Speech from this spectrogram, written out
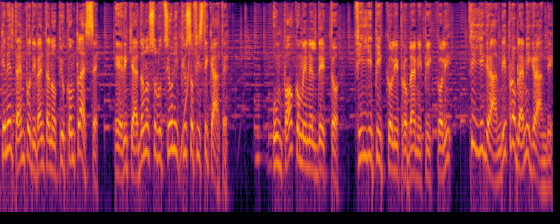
che nel tempo diventano più complesse e richiedono soluzioni più sofisticate. Un po' come nel detto figli piccoli, problemi piccoli, figli grandi, problemi grandi.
